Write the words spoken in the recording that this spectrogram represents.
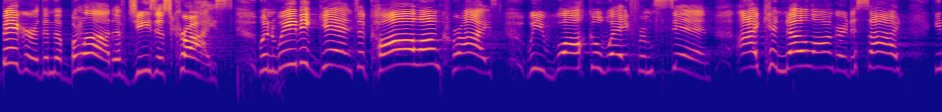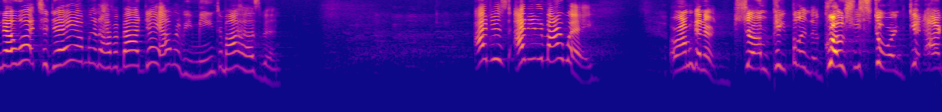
bigger than the blood of Jesus Christ. When we begin to call on Christ, we walk away from sin. I can no longer decide, you know what, today I'm going to have a bad day. I'm going to be mean to my husband. I just, I need it my way or I'm going to jump people in the grocery store and get out.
